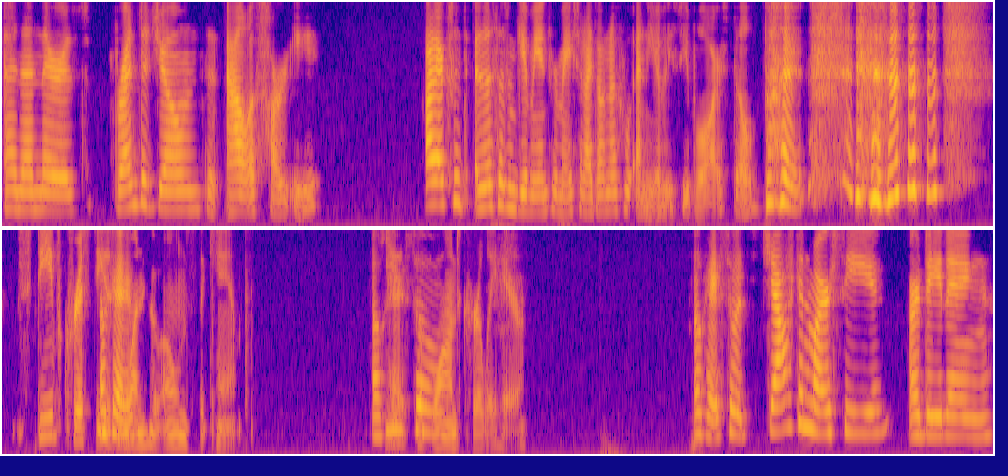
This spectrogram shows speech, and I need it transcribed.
And then there's Brenda Jones and Alice Hardy. I actually, this doesn't give me information. I don't know who any of these people are still, but. Steve Christy is Okay. the one who owns the camp. okay, He's the so. blonde curly hair. Okay, so it's Jack and Marcy are dating.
